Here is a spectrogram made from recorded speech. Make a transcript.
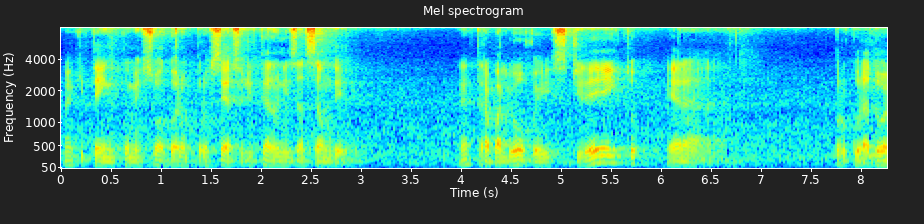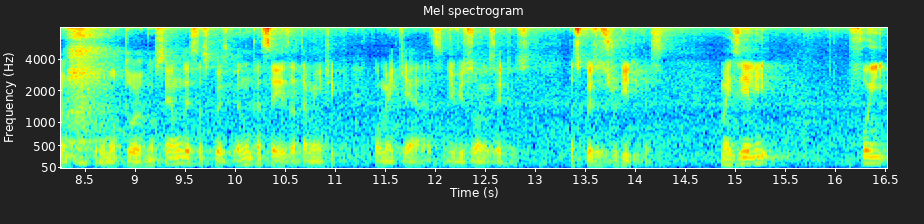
né, que tem, começou agora um processo de canonização dele. Né, trabalhou, fez direito, era procurador, promotor, não sei, é uma dessas coisas, eu nunca sei exatamente como é que é as divisões dos, das coisas jurídicas, mas ele foi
